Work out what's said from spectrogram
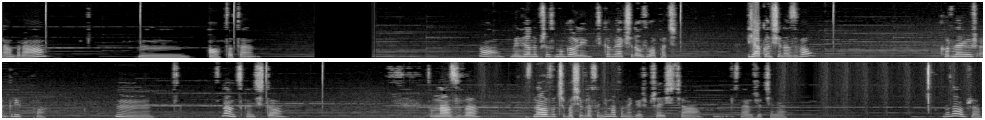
Dobra. Hmm. O, to ten. O, więziony przez Mogoli. Ciekawe jak się dał złapać. Jak on się nazywał? Corneliusz Agrippa. Hmm. Znam skądś to. Tą nazwę. Znowu trzeba się wracać. Nie ma tam jakiegoś przejścia. Znając życie, nie. No dobrze.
